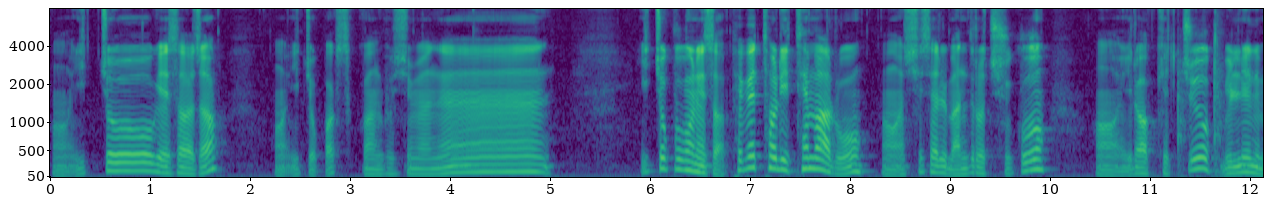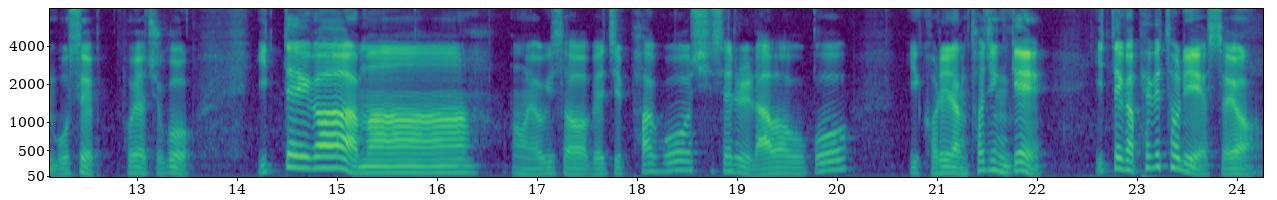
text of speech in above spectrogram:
어, 이쪽에서죠? 어, 이쪽 박스권 보시면은 이쪽 부분에서 폐배터리 테마로 어, 시세를 만들어 주고 어, 이렇게 쭉 밀리는 모습 보여주고 이때가 아마 어, 여기서 매집하고 시세를 나오고 이 거래량 터진 게 이때가 폐배터리였어요.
